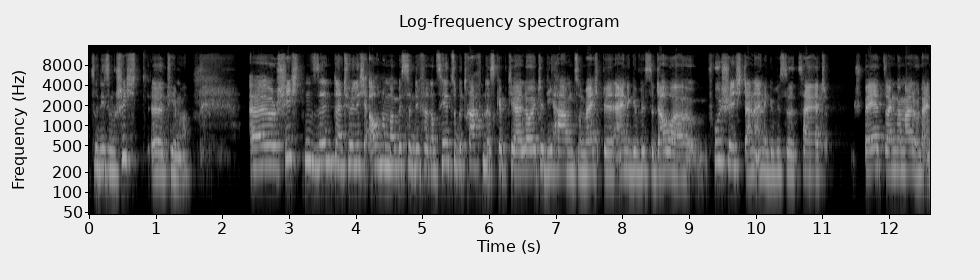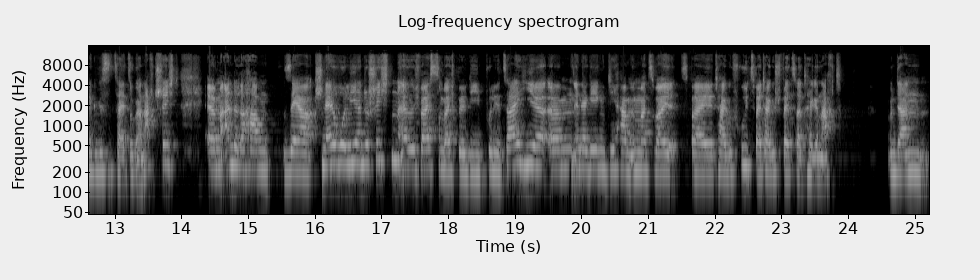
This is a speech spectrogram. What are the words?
zu diesem Schichtthema. Äh, Schichten sind natürlich auch noch mal ein bisschen differenziert zu betrachten. Es gibt ja Leute, die haben zum Beispiel eine gewisse Dauer Frühschicht, dann eine gewisse Zeit spät, sagen wir mal, und eine gewisse Zeit sogar Nachtschicht. Ähm, andere haben sehr schnell rollierende Schichten. Also ich weiß zum Beispiel, die Polizei hier ähm, in der Gegend, die haben immer zwei, zwei Tage früh, zwei Tage spät, zwei Tage Nacht. Und dann,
